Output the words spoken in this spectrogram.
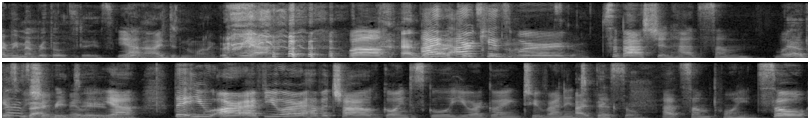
remember those days Yeah. when I didn't want to go. Yeah. Well, And I, our our kids kids were. Sebastian had some. Well, I guess we shouldn't really. too. Yeah, that you are. If you are have a child going to school, you are going to run into I this so. at some point. So,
